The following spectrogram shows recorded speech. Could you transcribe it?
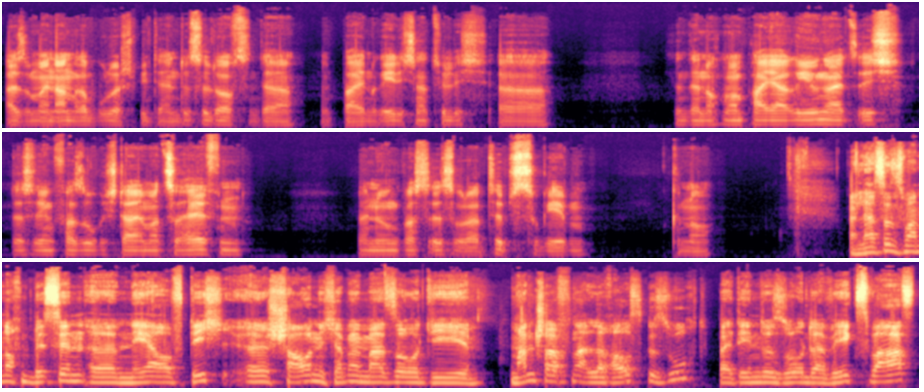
also mein anderer Bruder spielt ja in Düsseldorf, sind ja, mit beiden rede ich natürlich, äh, sind ja noch mal ein paar Jahre jünger als ich. Deswegen versuche ich da immer zu helfen, wenn irgendwas ist oder Tipps zu geben. Genau. Dann lass uns mal noch ein bisschen äh, näher auf dich äh, schauen. Ich habe mir mal so die Mannschaften alle rausgesucht, bei denen du so unterwegs warst.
